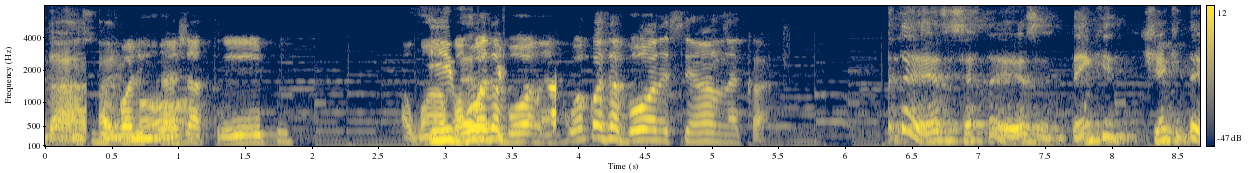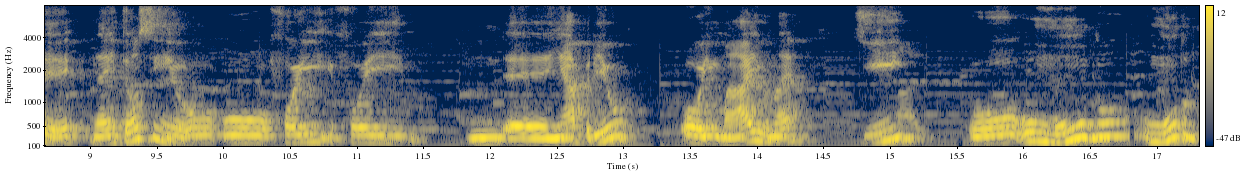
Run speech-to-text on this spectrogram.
Do podcast bom. da Trip. Alguma, alguma coisa boa, né? Alguma coisa boa nesse ano, né, cara? Certeza, certeza. Tem que, tinha que ter, né? Então, assim, o, o foi, foi é, em abril ou em maio, né? Que o, o mundo, o mundo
